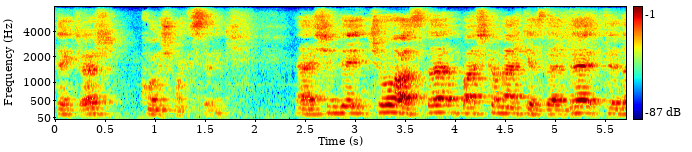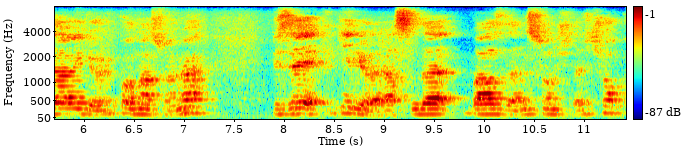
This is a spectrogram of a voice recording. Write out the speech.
tekrar konuşmak istedik. Yani şimdi çoğu hasta başka merkezlerde tedavi görüp ondan sonra bize geliyorlar. Aslında bazılarının sonuçları çok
